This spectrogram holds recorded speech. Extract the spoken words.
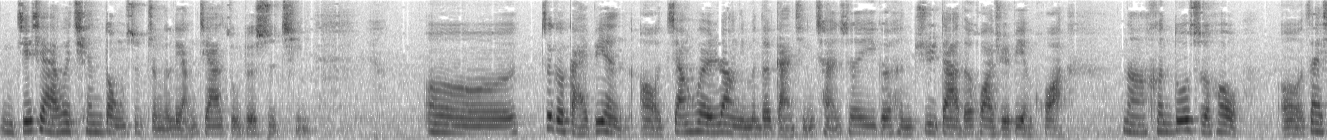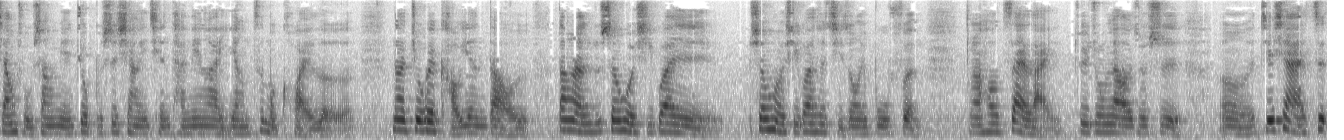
你接下来会牵动是整个两家族的事情，呃，这个改变哦，将会让你们的感情产生一个很巨大的化学变化。那很多时候，呃，在相处上面就不是像以前谈恋爱一样这么快乐，那就会考验到，当然生活习惯，生活习惯是其中一部分，然后再来最重要的就是，呃，接下来这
